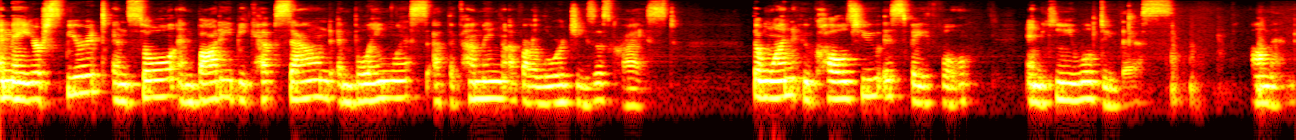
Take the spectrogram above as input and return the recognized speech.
and may your spirit and soul and body be kept sound and blameless at the coming of our Lord Jesus Christ. The one who calls you is faithful, and he will do this. Amen.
